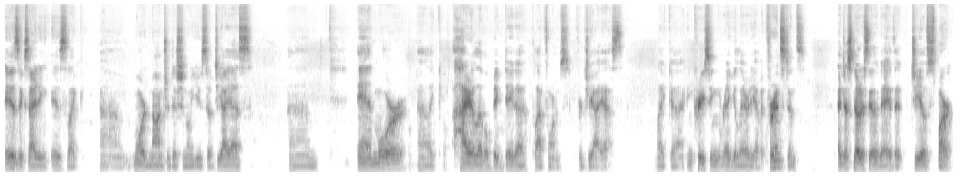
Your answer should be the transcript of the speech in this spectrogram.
is exciting is like um, more non-traditional use of GIS um, and more uh, like higher level big data platforms for GIS, like uh, increasing regularity of it. For instance, I just noticed the other day that GeoSpark,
